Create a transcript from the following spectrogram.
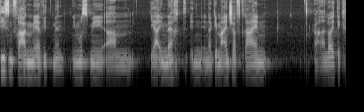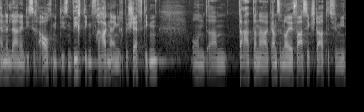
diesen Fragen mehr widmen. Ich muss mich, ähm, ja, ich möchte in, in eine Gemeinschaft rein, äh, Leute kennenlernen, die sich auch mit diesen wichtigen Fragen eigentlich beschäftigen. Und ähm, da hat dann eine ganz neue Phase gestartet für mich.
